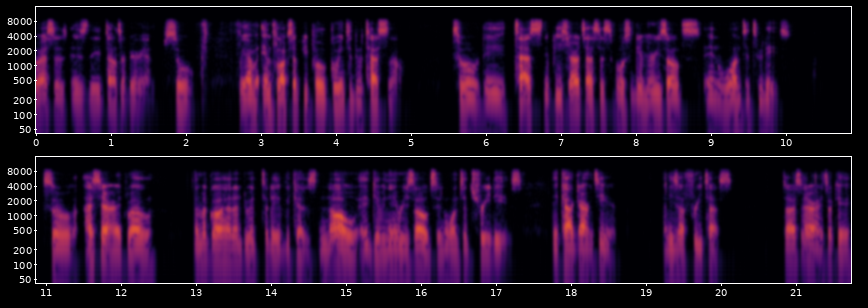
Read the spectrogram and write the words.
US is, is the Delta variant. So we have an influx of people going to do tests now. So the test, the PCR test, is supposed to give you results in one to two days. So I say all right, well, let me go ahead and do it today because now it giving you results in one to three days. They can't guarantee it. And these are free tests. So I said, all right, it's okay,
